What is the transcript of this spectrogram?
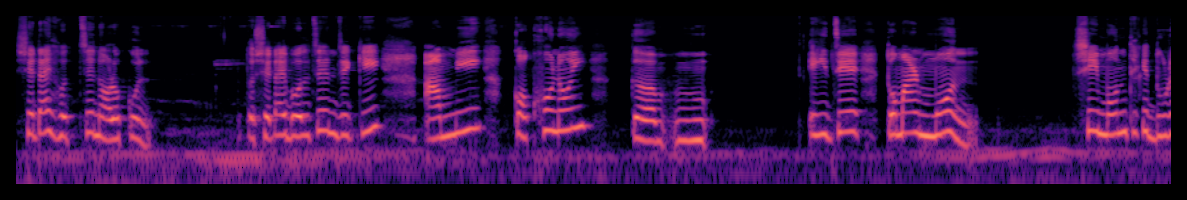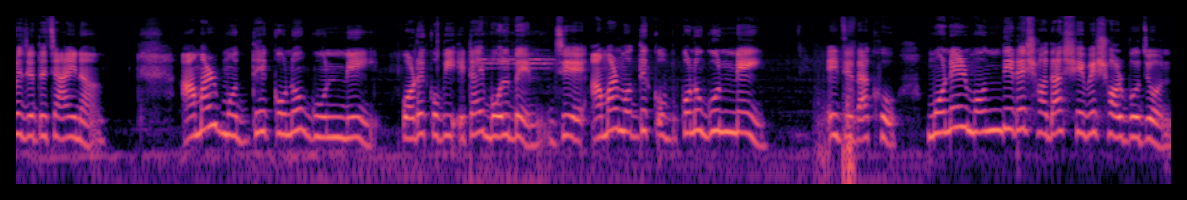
সেটাই হচ্ছে নরকুল। তো সেটাই বলছেন যে কি আমি কখনোই এই যে তোমার মন, সেই মন থেকে দূরে যেতে চাই না। আমার মধ্যে কোনো গুণ নেই। পরে কবি এটাই বলবেন যে আমার মধ্যে কোনো গুণ নেই। এই যে দেখো মনের মন্দিরে সদা সেবে সর্বজন।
